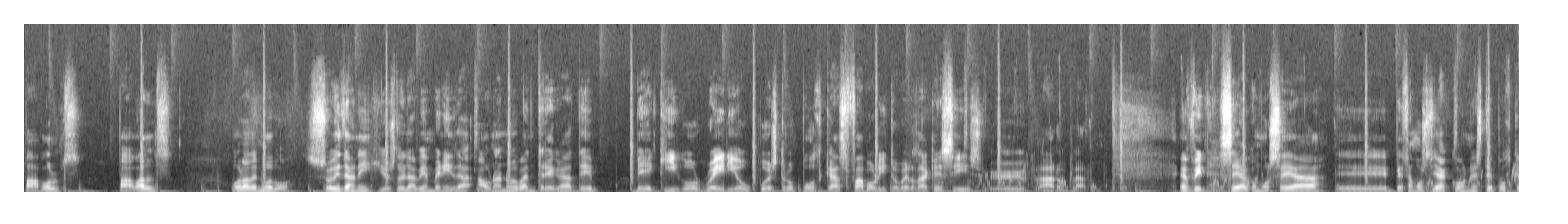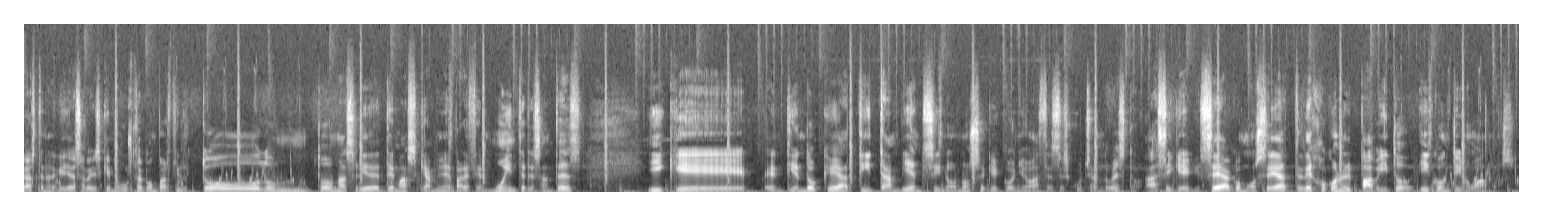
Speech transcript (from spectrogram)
Pavels, Pavals. Hola de nuevo, soy Dani y os doy la bienvenida a una nueva entrega de Bekigo Radio, vuestro podcast favorito, ¿verdad que sí? Sí, claro, claro. En fin, sea como sea, eh, empezamos ya con este podcast en el que ya sabéis que me gusta compartir todo toda una serie de temas que a mí me parecen muy interesantes y que entiendo que a ti también, si no, no sé qué coño haces escuchando esto. Así que sea como sea, te dejo con el pavito y continuamos.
